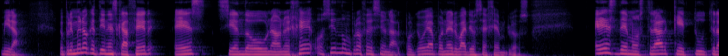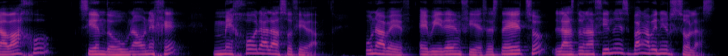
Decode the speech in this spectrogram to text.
Mira, lo primero que tienes que hacer es, siendo una ONG o siendo un profesional, porque voy a poner varios ejemplos, es demostrar que tu trabajo, siendo una ONG, mejora la sociedad. Una vez evidencies este hecho, las donaciones van a venir solas.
